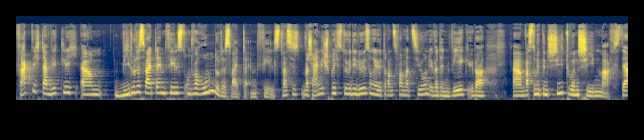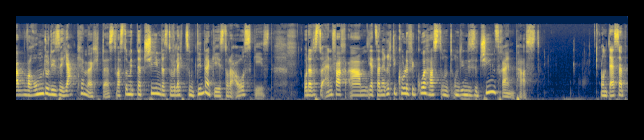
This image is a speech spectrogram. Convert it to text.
Frag dich da wirklich, ähm, wie du das weiterempfiehlst und warum du das weiterempfiehlst. Was ist, wahrscheinlich sprichst du über die Lösung, über die Transformation, über den Weg, über ähm, was du mit den Skitourenschienen machst, ja, warum du diese Jacke möchtest, was du mit der Jeans, dass du vielleicht zum Dinner gehst oder ausgehst. Oder dass du einfach ähm, jetzt eine richtig coole Figur hast und, und in diese Jeans reinpasst. Und deshalb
